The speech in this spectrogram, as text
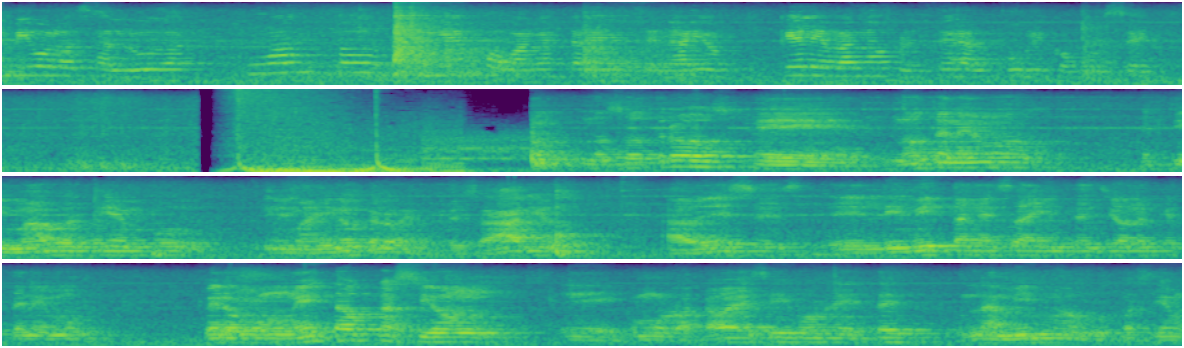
en vivo los saluda. ¿Cuánto tiempo van a estar en el escenario? ¿Qué le van a ofrecer al público cruceño? Nosotros no tenemos estimado el tiempo me imagino que los empresarios a veces eh, limitan esas intenciones que tenemos, pero con esta ocasión, eh, como lo acaba de decir Jorge, esta es la misma agrupación,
